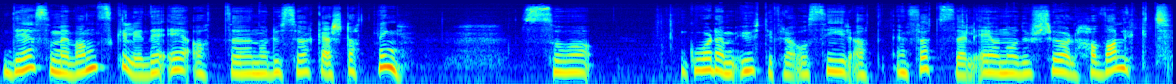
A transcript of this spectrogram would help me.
Det som er vanskelig, det er at uh, når du søker erstatning, så går de ut ifra og sier at en fødsel er jo noe du sjøl har valgt.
